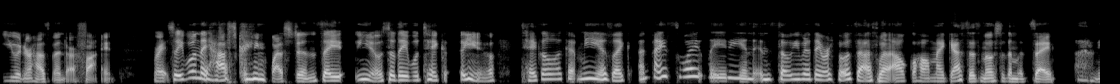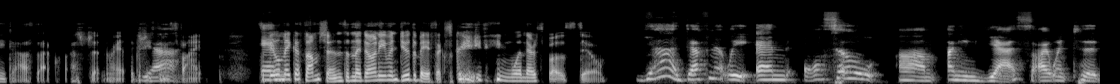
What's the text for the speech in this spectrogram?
you and your husband are fine. Right? So even when they have screening questions, they, you know, so they would take, you know, take a look at me as like a nice white lady. And, and so even if they were supposed to ask about alcohol, my guess is most of them would say, I don't need to ask that question, right? Like she yeah. seems fine. So people make assumptions and they don't even do the basic screening when they're supposed to. Yeah, definitely. And also, um, I mean, yes, I went to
